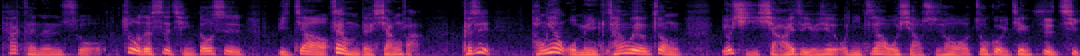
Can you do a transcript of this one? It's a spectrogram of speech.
他可能所做的事情都是。比较在我们的想法，可是同样，我们也常会用这种，尤其小孩子，有些你知道，我小时候做过一件事情，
